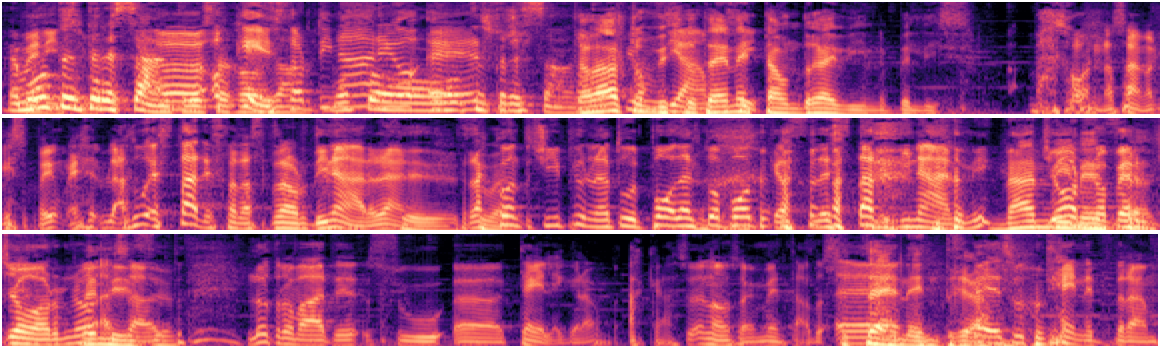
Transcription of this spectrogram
È molto interessante questa ok cosa. straordinario Molto- eh, molto interessante. Tra l'altro ho visto Tenet sì. a un drive-in, bellissimo. Madonna, sai, ma che spe- la tua estate è stata straordinaria. Sì, Raccontaci di più nella tua- nel tuo podcast l'estate di Nanni, Nanni giorno per giorno. Esatto. Lo trovate su eh, Telegram a caso, eh, non lo so, inventato. Su Tenetgram. eh, su Tenetgram.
